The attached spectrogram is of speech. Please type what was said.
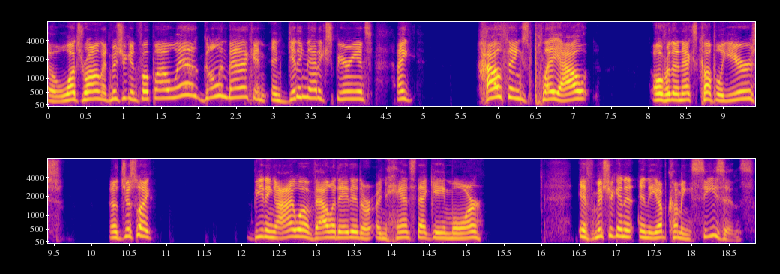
what's wrong with Michigan football? Well, going back and and getting that experience. I how things play out over the next couple years, you know, just like beating Iowa validated or enhanced that game more. If Michigan in the upcoming seasons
